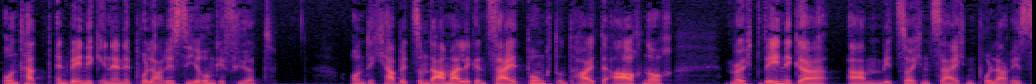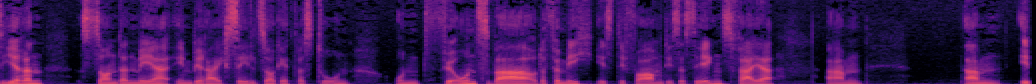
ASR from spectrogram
und hat ein wenig in eine Polarisierung geführt. Und ich habe zum damaligen Zeitpunkt und heute auch noch, möchte weniger ähm, mit solchen Zeichen polarisieren, sondern mehr im Bereich Seelsorge etwas tun. Und für uns war oder für mich ist die Form dieser Segensfeier, ähm, ähm, ich,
